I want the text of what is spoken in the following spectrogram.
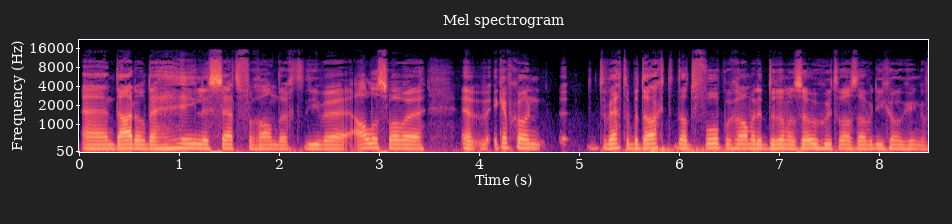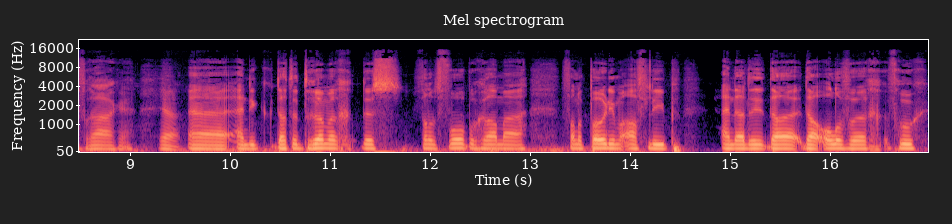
En daardoor de hele set veranderd. Die we, alles wat we. eh, ik heb gewoon. eh, Toen werd er bedacht dat het voorprogramma de drummer zo goed was dat we die gewoon gingen vragen. ja. Eh, en die, dat de drummer dus van het voorprogramma van het podium afliep. En dat, die, dat, dat Oliver vroeg:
